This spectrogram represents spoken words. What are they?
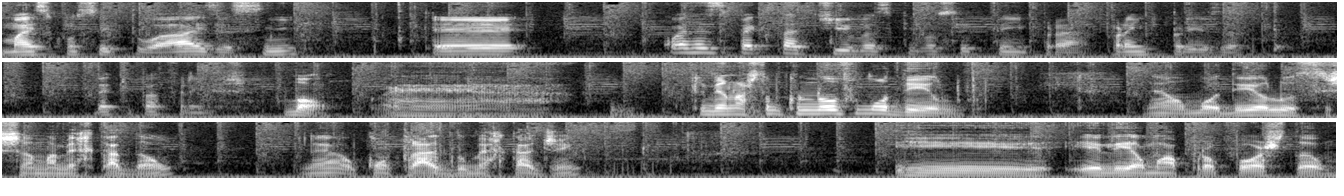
mais conceituais assim. É, quais as expectativas que você tem para a empresa daqui para frente? Bom, é... primeiro nós estamos com um novo modelo. Né? O modelo se chama Mercadão, né? o contrário do Mercadinho. E ele é uma proposta um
